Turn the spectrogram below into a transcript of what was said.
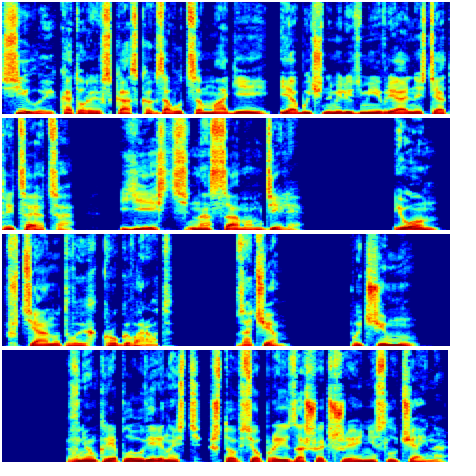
Силы, которые в сказках зовутся магией и обычными людьми в реальности отрицаются, есть на самом деле. И он втянут в их круговорот. Зачем? Почему? В нем крепла уверенность, что все произошедшее не случайно.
